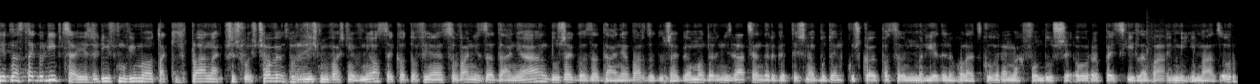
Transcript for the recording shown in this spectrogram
15 lipca, jeżeli już mówimy o takich planach przyszłościowych, złożyliśmy właśnie wniosek o dofinansowanie zadania, dużego zadania, bardzo dużego, modernizacja energetyczna budynku Szkoły Podstawowej nr 1 w Olecku w ramach funduszy europejskich dla Warmii i Mazur.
